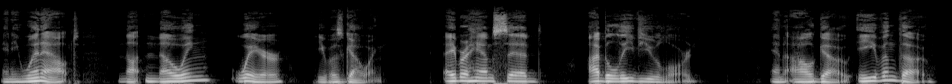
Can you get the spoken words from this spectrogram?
And he went out, not knowing where he was going. Abraham said, I believe you, Lord, and I'll go, even though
